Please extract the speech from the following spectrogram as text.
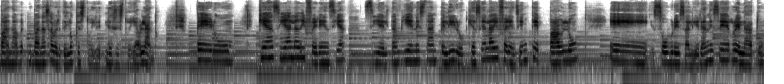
van a, van a saber de lo que estoy, les estoy hablando. Pero, ¿qué hacía la diferencia si él también está en peligro? ¿Qué hacía la diferencia en que Pablo eh, sobresaliera en ese relato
